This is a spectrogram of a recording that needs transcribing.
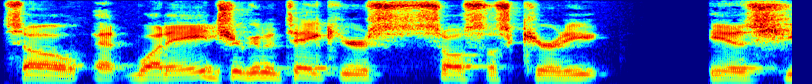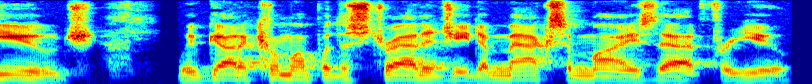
So, at what age you're going to take your Social Security is huge. We've got to come up with a strategy to maximize that for you.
